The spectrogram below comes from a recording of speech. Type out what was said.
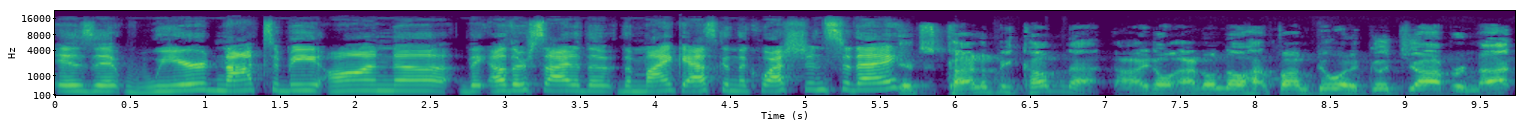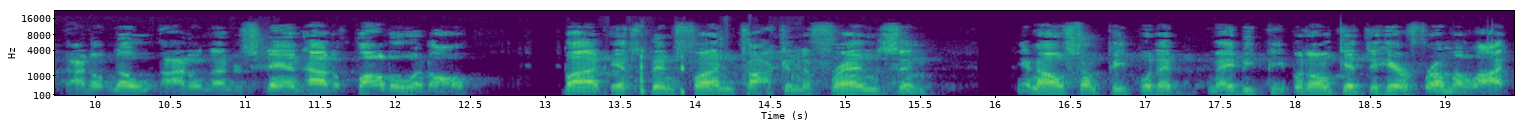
Is it weird not to be on uh, the other side of the, the mic asking the questions today? It's kind of become that. I don't I don't know how, if I'm doing a good job or not. I don't know. I don't understand how to follow it all. But it's been fun talking to friends and you know, some people that maybe people don't get to hear from a lot.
